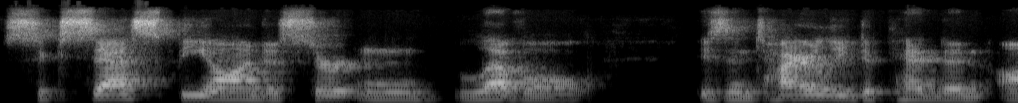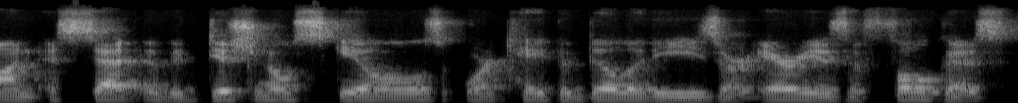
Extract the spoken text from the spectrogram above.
Success beyond a certain level is entirely dependent on a set of additional skills or capabilities or areas of focus,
